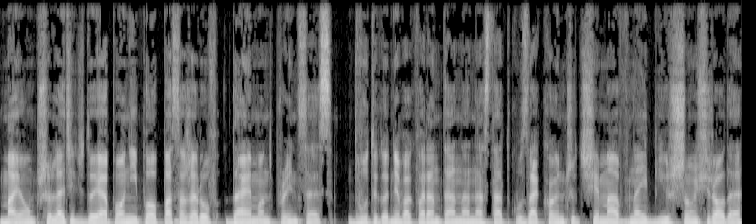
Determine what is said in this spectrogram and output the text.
mają przylecieć do Japonii po pasażerów Diamond Princess. Dwutygodniowa kwarantanna na statku zakończyć się ma w najbliższą środę.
